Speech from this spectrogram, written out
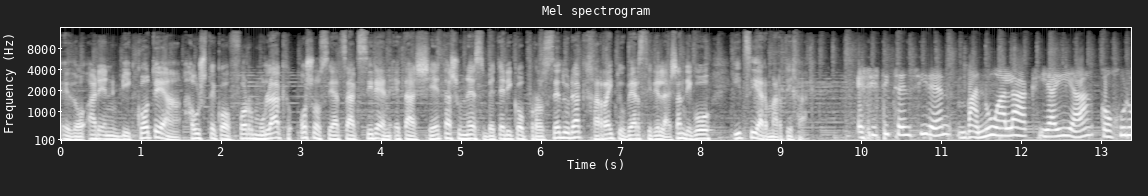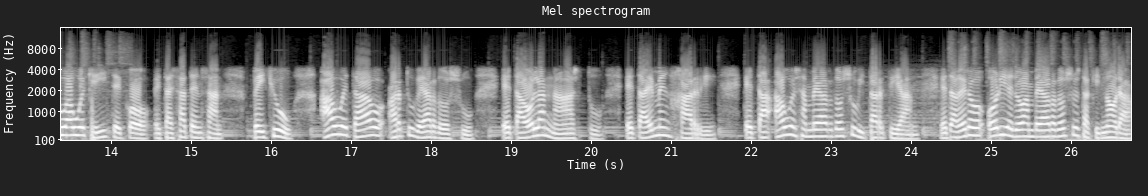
edo haren bikotea hausteko formulak oso zehatzak ziren eta xeetasunez beteriko prozedurak jarraitu behar zirela esan digu itziar martijak existitzen ziren manualak iaia konjuru hauek egiteko. Eta esaten zan, behitu, hau eta hau hartu behar dozu, eta hola nahaztu, eta hemen jarri, eta hau esan behar dozu bitartian, eta gero hori eroan behar dozu ez dakinora,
